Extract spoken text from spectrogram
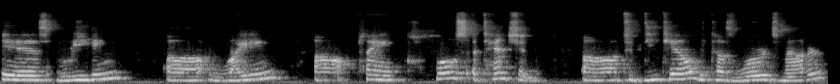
is reading, uh, writing, uh, paying close attention uh, to detail because words matter.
